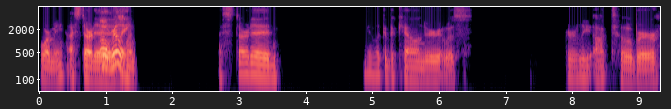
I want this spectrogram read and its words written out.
for me. I started. Oh, really? I started. Let me look at the calendar. It was early October.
